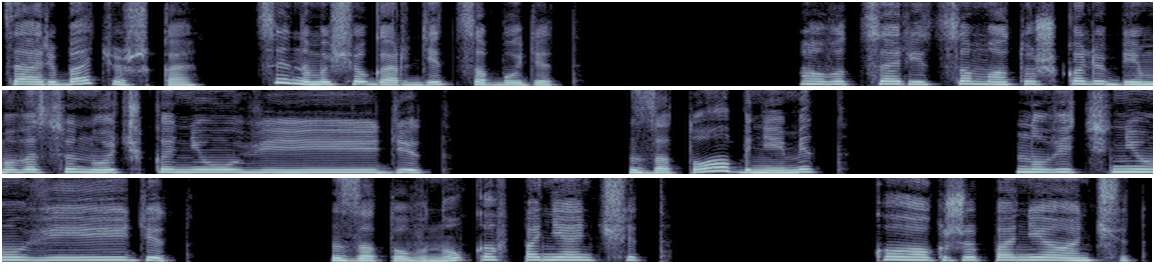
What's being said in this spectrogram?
Царь-батюшка сыном еще гордиться будет». А вот царица-матушка любимого сыночка не увидит. Зато обнимет. Но ведь не увидит. Зато внуков понянчит. Как же понянчит,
